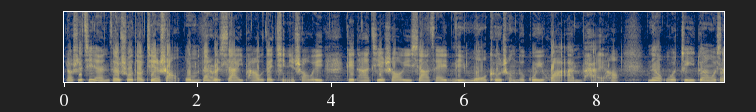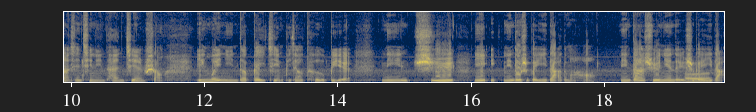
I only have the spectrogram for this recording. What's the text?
老师既然在说到鉴赏，我们待会儿下一趴，我再请您稍微给大家介绍一下在临摹课程的规划安排哈。那我这一段，我想先请您谈鉴赏，因为您的背景比较特别，您是您您都是北医大的嘛哈？您大学念的也是北医大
